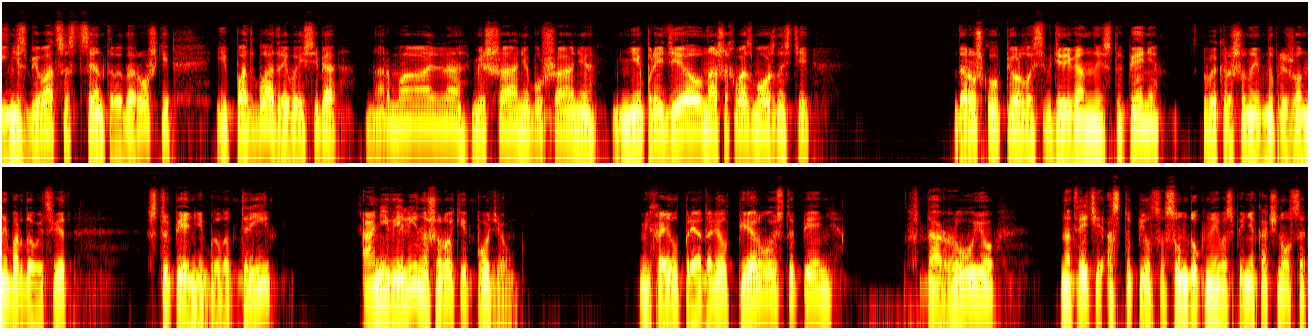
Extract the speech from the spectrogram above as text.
и не сбиваться с центра дорожки, и подбадривая себя «Нормально, Мишаня, Бушаня, не предел наших возможностей». Дорожка уперлась в деревянные ступени, выкрашенные в напряженный бордовый цвет. Ступеней было три, они вели на широкий подиум. Михаил преодолел первую ступень, вторую, на третьей оступился, сундук на его спине качнулся.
